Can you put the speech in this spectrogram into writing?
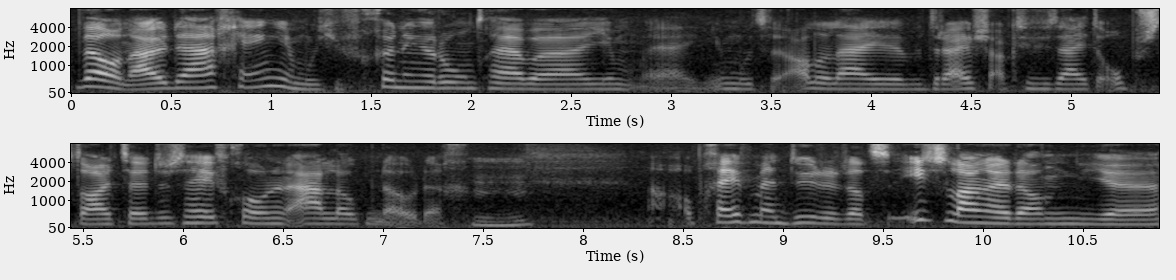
wel een uitdaging. Je moet je vergunningen rond hebben. Je, eh, je moet allerlei bedrijfsactiviteiten opstarten. Dus het heeft gewoon een aanloop nodig. Mhm. Nou, op een gegeven moment duurde dat iets langer dan je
